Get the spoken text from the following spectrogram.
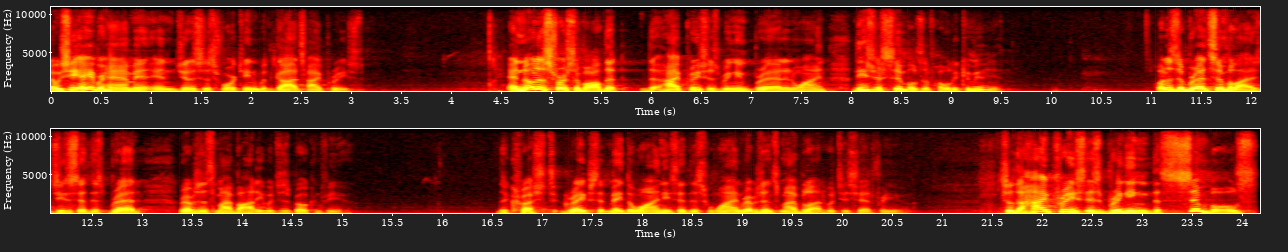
now we see Abraham in, in Genesis 14 with God's high priest. And notice, first of all, that the high priest is bringing bread and wine. These are symbols of Holy Communion. What does the bread symbolize? Jesus said, This bread represents my body, which is broken for you the crushed grapes that made the wine, he said, This wine represents my blood, which is shed for you. So the high priest is bringing the symbols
